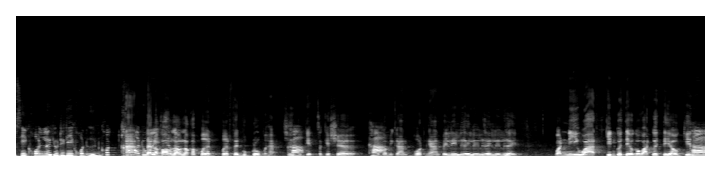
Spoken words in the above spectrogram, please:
3 4 คนแล้วอยู่ดีๆ คนอื่นก็เข้ามาด้วยแต่เราก็อย่งเรางี้ยเราก็เปิดเปิด Facebook Group อะฮะชื่อค่ะภูเก็ตสเก t เชอร์ค่ะ แล้วก็มีการโพสต์งานไปเรื่อยๆเรื่อยๆเรื่อยๆวันนี้วาดกินก๋วยเตี๋ยวก็วาดก๋วยเตี๋ยวกินค่ะ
